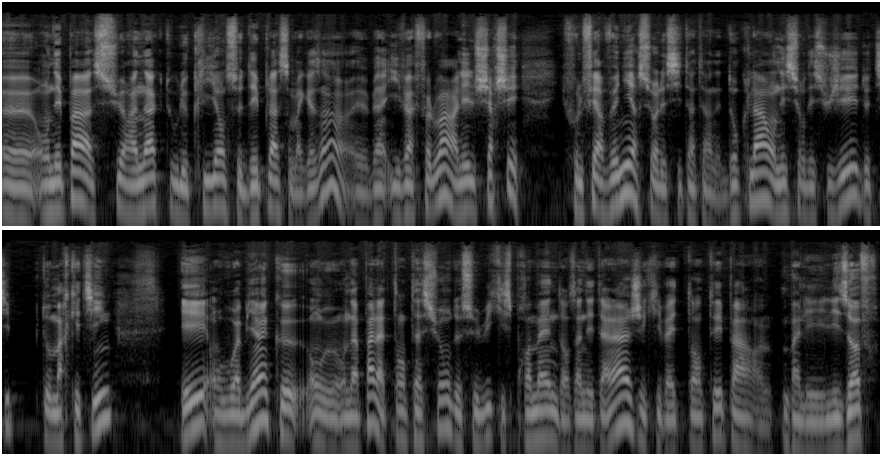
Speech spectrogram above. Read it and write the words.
euh, on n'est pas sur un acte où le client se déplace en magasin, eh bien, il va falloir aller le chercher. Il faut le faire venir sur les sites internet. Donc là, on est sur des sujets de type plutôt marketing. Et on voit bien qu'on n'a pas la tentation de celui qui se promène dans un étalage et qui va être tenté par bah, les, offres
